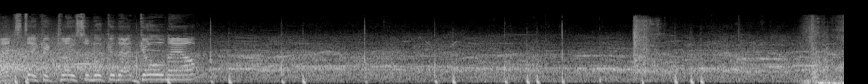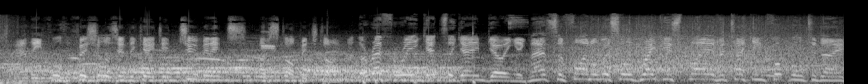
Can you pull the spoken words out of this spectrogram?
Let's take a closer look at that goal now. And the fourth official has indicated two minutes of stoppage time. And the referee gets the game going again. That's the final whistle. Great display of attacking football today.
